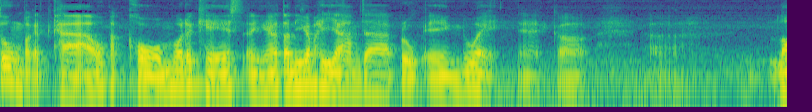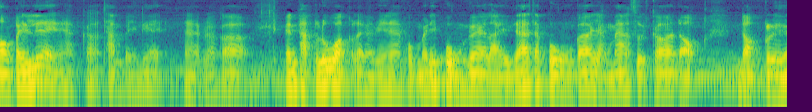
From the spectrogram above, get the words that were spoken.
ตุ้งผักกาดขาว ผักโขม watercress อะไรเงี้ยตอนนี้ก็พยายามจะปลูกเองด้วยนะก็ลองไปเรื่อยนะครับ ก็ทำไปเรื่อยนะครับแล้วก็เป็นผักลวกอะไรแบบนี้นะผมไม่ได้ปรุงด้วยอะไร ถ้าจะปรุงก็อย่างมากสุดก็ดอกดอกเกลือ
